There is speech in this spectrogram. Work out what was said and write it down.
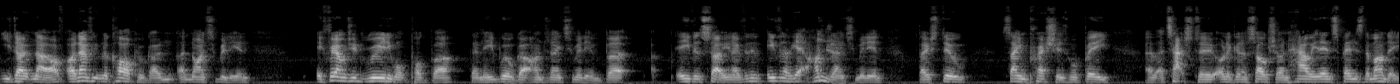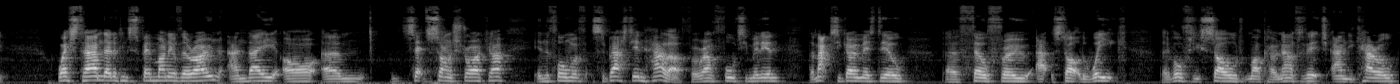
you don't know. I don't think Lukaku will go at 90 million. If Real Madrid really want Pogba, then he will go at 180 million. But even so, you know, even if they get 180 million, those still same pressures will be uh, attached to Ole Gunnar Solskjaer and how he then spends the money. West Ham, they're looking to spend money of their own, and they are um, set to sign a striker in the form of Sebastian Haller for around 40 million. The Maxi Gomez deal uh, fell through at the start of the week. They've obviously sold Marko Arnautovic, Andy Carroll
